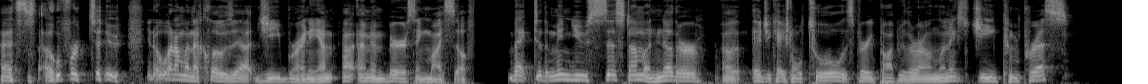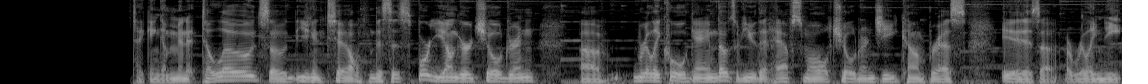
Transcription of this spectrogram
That's over two. You know what? I'm going to close out GBrainy. I'm, I'm embarrassing myself. Back to the menu system, another uh, educational tool that's very popular on Linux, GCompris. Taking a minute to load, so you can tell this is for younger children. Uh, really cool game. Those of you that have small children, GCompris is a, a really neat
